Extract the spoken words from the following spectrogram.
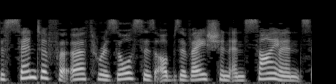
The Center for Earth Resources Observation and Science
